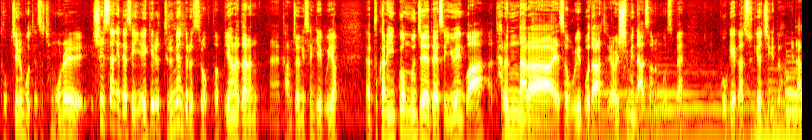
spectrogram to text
돕지를 못해서 참 오늘 실상에 대해서 얘기를 들으면 들을수록 더 미안하다는 에, 감정이 생기고요. 에, 북한의 인권 문제에 대해서 유엔과 다른 나라에서 우리보다 더 열심히 나서는 모습에 좀 고개가 숙여지기도 합니다.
